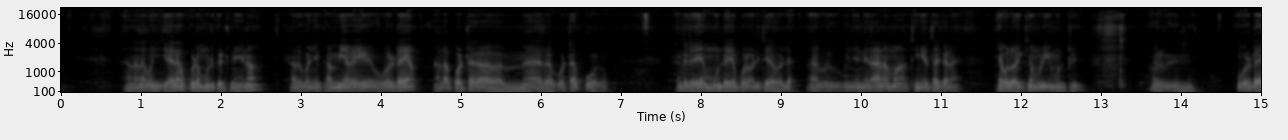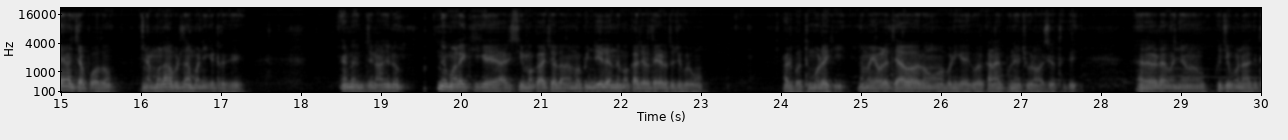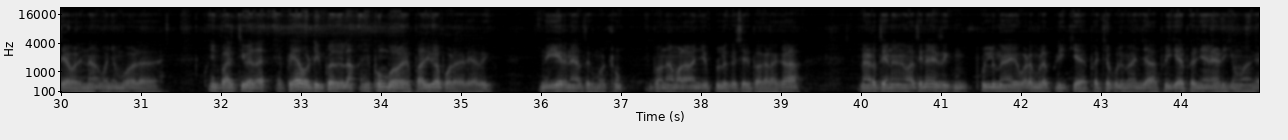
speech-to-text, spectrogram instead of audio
அதனால் கொஞ்சம் இறை கூட மட்டும் கட்டினீங்கன்னா அது கொஞ்சம் கம்மியாகவே ஒரு டைம் நல்லா போட்டால் மேலே போட்டால் போதும். ரெண்டு டயம் மூணு டயம் போட வேண்டிய தேவையில்லை. அது கொஞ்சம் நிதானமாக திங்கத்தக்கன எவ்வளோ வைக்க முடியும்ன்ட்டு ஒரு ஒரு டயம் வச்சா போதும். நம்மளாம் அப்படி தான் பண்ணிக்கிட்டு இருக்கு என்ன இருந்துச்சு நான் இந்த மலைக்கு அரிசி மக்காச்சோளம் நம்ம பிஞ்சையிலேருந்து மக்காச்சோளத்தை எடுத்து வச்சுக்கிடுவோம். ஒரு பத்து மூடைக்கு. நம்ம எவ்வளோ தேவை வரும் அப்படிங்கிறதுக்கு ஒரு கணக்கு பண்ணி வச்சுக்கணும் வருஷத்துக்கு. அதை விட கொஞ்சம் குச்சி புண்ணாக்கு தேவையில்லைன்னா கொஞ்சம் போல் கொஞ்சம் பருத்தி விதை எப்போயா ஒட்டி பதிலாம் எப்பவும் போ பதிவாக போட கிடையாது இந்த ஈர நேரத்துக்கு மட்டும். இப்போ வந்து மழை வாஞ்சி புல்லுக்கு செழிப்பாக கிடக்கா நடத்து என்னென்னு பார்த்தீங்கன்னா இதுக்கு புல் மேய உடம்புல பிடிக்க பச்சை புல் மேய்ஞ்சா பிடிக்க பெருஞ்சாணி அடிக்குவாங்க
